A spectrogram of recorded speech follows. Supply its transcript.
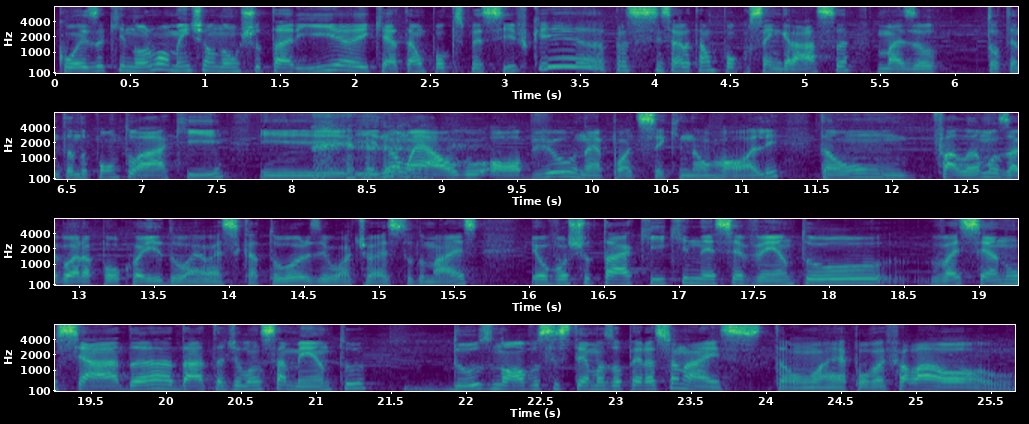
coisa que normalmente eu não chutaria e que é até um pouco específica e, pra ser sincero, até um pouco sem graça, mas eu tô tentando pontuar aqui e, e não é algo óbvio, né? Pode ser que não role. Então, falamos agora há pouco aí do iOS 14, WatchOS e tudo mais. Eu vou chutar aqui que nesse evento vai ser anunciada a data de lançamento dos novos sistemas operacionais. Então a Apple vai falar, ó, o,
